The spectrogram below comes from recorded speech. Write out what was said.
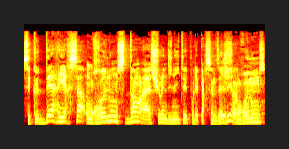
C'est que derrière ça, on renonce d'un à assurer une dignité pour les personnes âgées, on renonce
